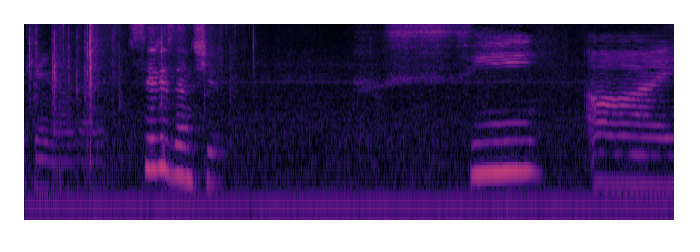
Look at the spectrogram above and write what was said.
Okay, now I got it. Citizenship. C I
